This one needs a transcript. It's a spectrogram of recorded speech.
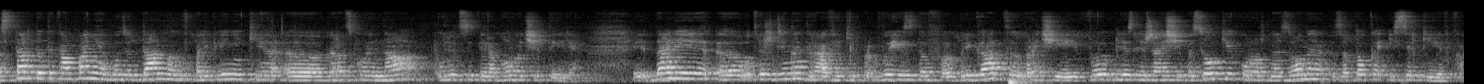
Старт этой кампании будет дан в поликлинике э, городской на улице Пирогова, 4. Далее э, утверждены графики выездов бригад врачей в близлежащие поселки курортной зоны Затока и Сергеевка.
